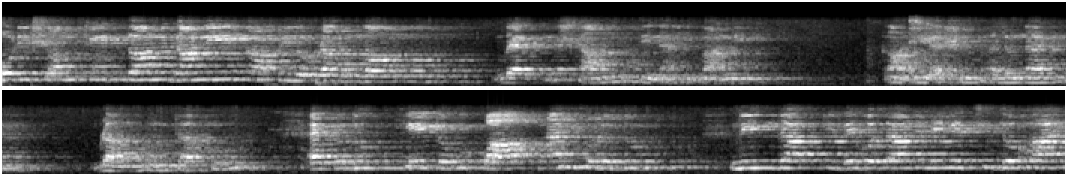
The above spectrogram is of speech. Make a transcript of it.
হরি সংকীর্তন গানে কাঁপিল প্রাঙ্গণ। ব্যাধি শান্তি নাহি মানে। কাঁদিয়া শুনালো নারী, ব্রাহ্মণ ঠাকুর, এত দুঃখে তবু পাপ নাহি হলো দুঃখ। দিন দেবতার মেনেছি দোহাই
